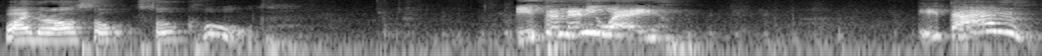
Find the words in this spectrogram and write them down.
why they're all so, so cold. Eat them anyway! Eat them!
